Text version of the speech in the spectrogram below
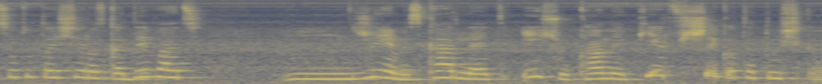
co tutaj się rozgadywać. Mm, żyjemy Scarlett i szukamy pierwszego tatuśka.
